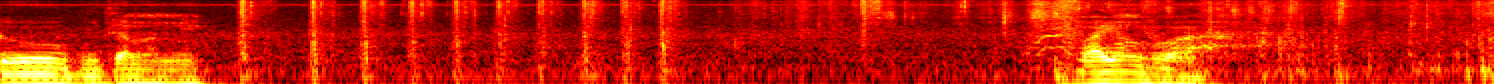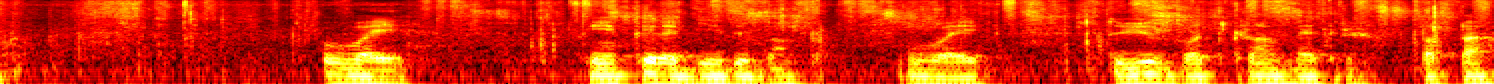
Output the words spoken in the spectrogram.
Oh Bouddha Mami. Voyons voir. Vous voyez? Un peu les billets de banque. Vous voyez, toujours votre grand maître, Papa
